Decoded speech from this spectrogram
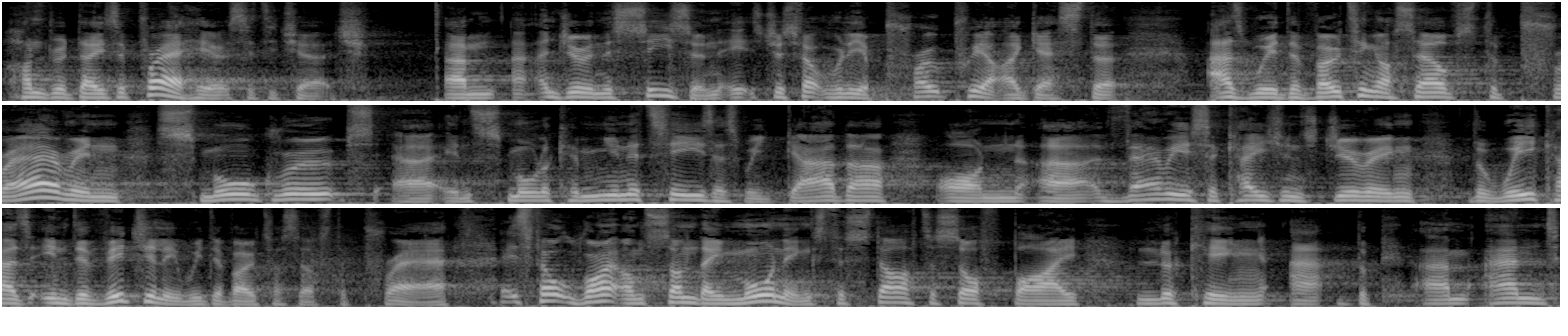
100 Days of Prayer here at City Church. Um, and during this season, it's just felt really appropriate, I guess, that as we're devoting ourselves to prayer in small groups, uh, in smaller communities, as we gather on uh, various occasions during the week, as individually we devote ourselves to prayer, it's felt right on Sunday mornings to start us off by looking at the. Um, and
